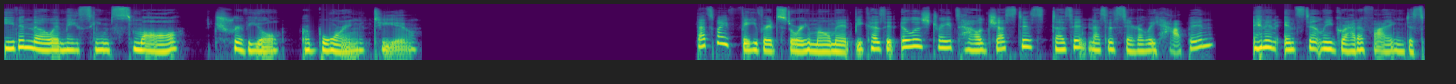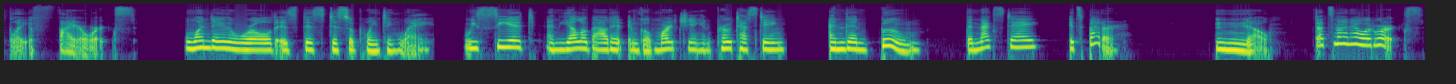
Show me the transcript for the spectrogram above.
even though it may seem small, trivial, or boring to you. That's my favorite story moment because it illustrates how justice doesn't necessarily happen in an instantly gratifying display of fireworks. One day the world is this disappointing way, We see it and yell about it and go marching and protesting. And then, boom, the next day, it's better. No, that's not how it works.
